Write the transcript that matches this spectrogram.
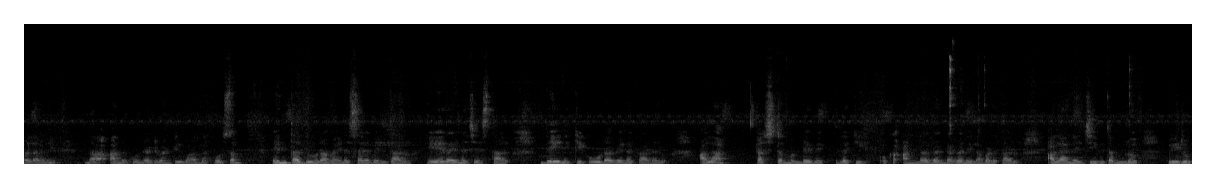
అలానే నా అనుకున్నటువంటి వాళ్ళ కోసం ఎంత దూరమైనా సరే వెళ్తారు. ఏదైనా చేస్తారు. దేనికి కూడా వెనకాడరు. అలా కష్టం ఉండే వ్యక్తులకి ఒక అండదండగా నిలబడతారు. అలానే జీవితంలో వీరు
